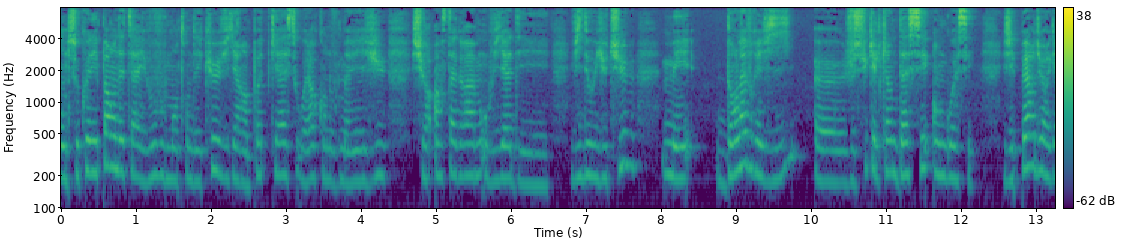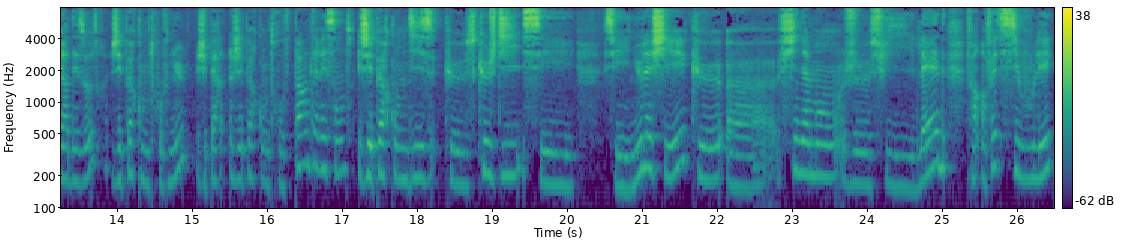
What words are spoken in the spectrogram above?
on ne se connaît pas en détail. Vous, vous m'entendez que via un podcast ou alors quand vous m'avez vu sur Instagram ou via des vidéos YouTube. Mais dans la vraie vie, euh, je suis quelqu'un d'assez angoissé. J'ai peur du regard des autres, j'ai peur qu'on me trouve nulle, j'ai peur, peur qu'on me trouve pas intéressante, j'ai peur qu'on me dise que ce que je dis c'est c'est nul à chier, que euh, finalement je suis laide. Enfin, en fait, si vous voulez,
